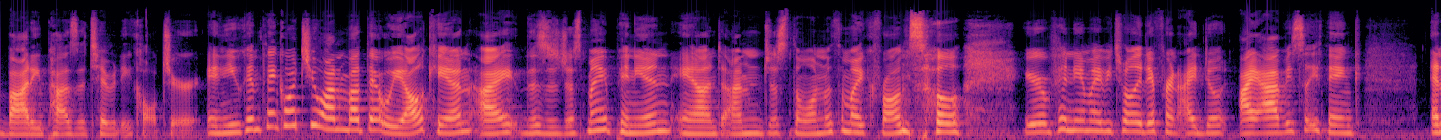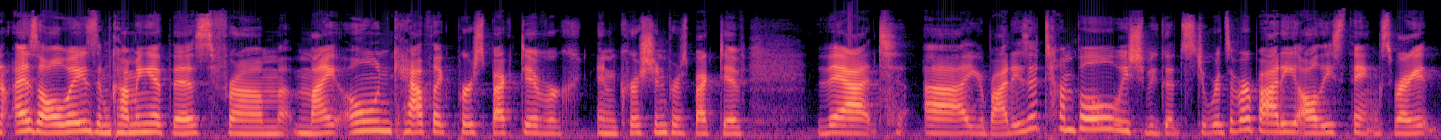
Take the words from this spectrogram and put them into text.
body positivity culture. And you can think what you want about that. We all can. I this is just my opinion and I'm just the one with the microphone. So your opinion might be totally different. I don't I obviously think and as always, I'm coming at this from my own Catholic perspective or and Christian perspective that uh, your body's a temple. We should be good stewards of our body, all these things, right?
